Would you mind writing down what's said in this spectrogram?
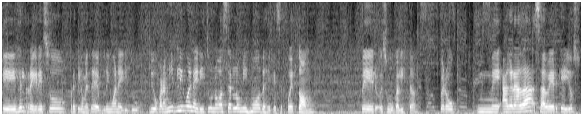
es el regreso prácticamente de Blink 182. Digo, para mí Blink 182 no va a ser lo mismo desde que se fue Tom, pero es su vocalista, pero me agrada saber que ellos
